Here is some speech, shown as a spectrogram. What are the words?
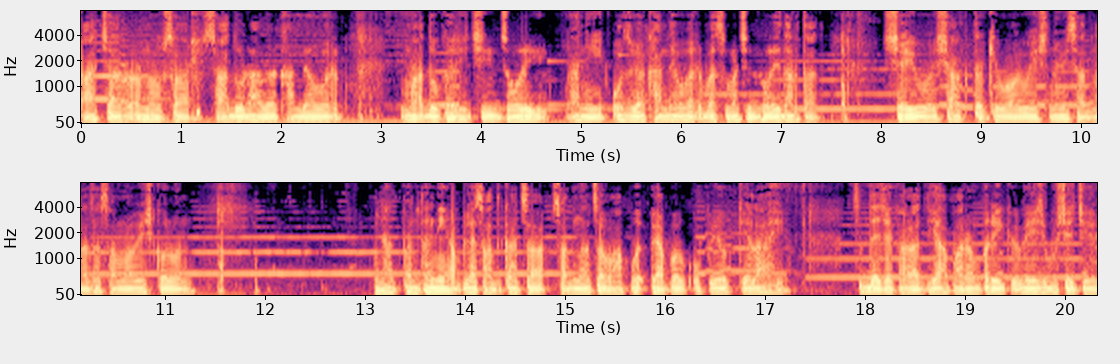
आचारानुसार साधू डाव्या खांद्यावर माधुकरीची झोळी आणि उजव्या खांद्यावर भस्माची झोळी धरतात. शैव शाक्त किंवा वैष्णवी साधनाचा समावेश करून नाथपंथांनी आपल्या साधकाचा साधनाचा वापर व्यापक उपयोग केला आहे. सध्याच्या काळात या पारंपरिक वेशभूषेचे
